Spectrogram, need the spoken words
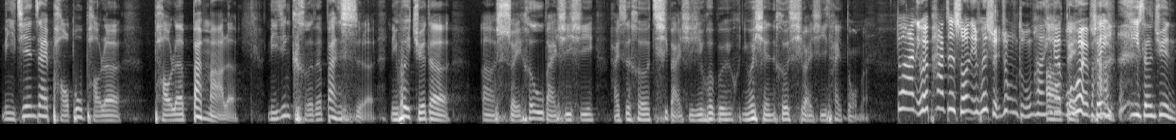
你今天在跑步跑了跑了半马了，你已经渴得半死了。你会觉得呃，水喝五百 CC 还是喝七百 CC？会不会你会嫌喝七百 CC 太多吗？对啊，你会怕这时候你会水中毒吗？应该不会吧。所以益生菌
